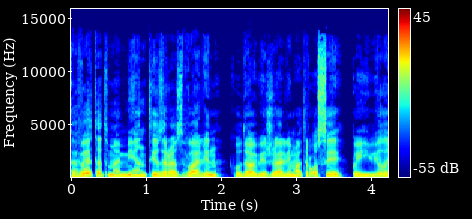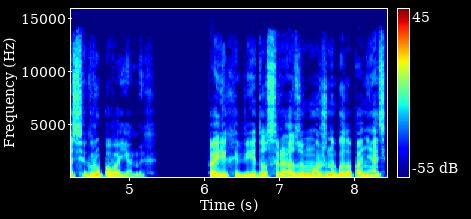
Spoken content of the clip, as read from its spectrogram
В этот момент из развалин, куда убежали матросы, появилась группа военных. По их виду сразу можно было понять,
